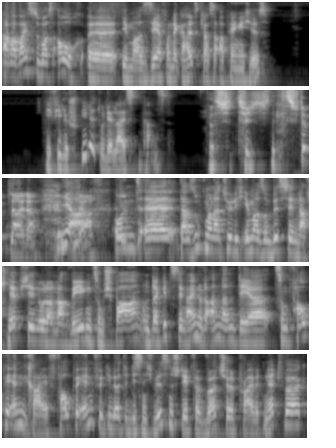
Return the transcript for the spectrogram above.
Aber weißt du, was auch äh, immer sehr von der Gehaltsklasse abhängig ist? Wie viele Spiele du dir leisten kannst. Das, st- das stimmt leider. Ja, und äh, da sucht man natürlich immer so ein bisschen nach Schnäppchen oder nach Wegen zum Sparen. Und da gibt's den einen oder anderen, der zum VPN greift. VPN, für die Leute, die es nicht wissen, steht für Virtual Private Network.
